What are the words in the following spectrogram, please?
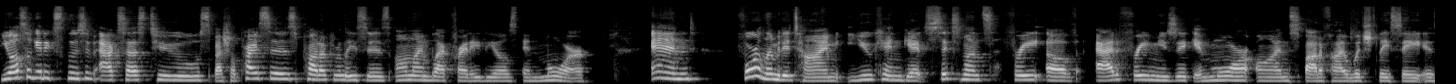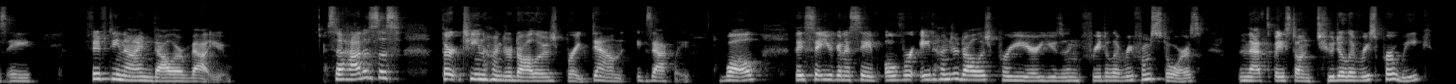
You also get exclusive access to special prices product releases online black friday deals and more. And for a limited time, you can get six months free of ad free music and more on Spotify, which they say is a $59 value. So, how does this $1,300 break down exactly? Well, they say you're going to save over $800 per year using free delivery from stores. and that's based on two deliveries per week.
